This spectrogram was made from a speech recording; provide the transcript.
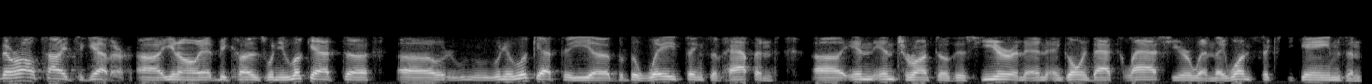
they're all tied together. Uh, you know, because when you look at uh, uh, when you look at the uh, the, the way things have happened uh, in in Toronto this year, and, and and going back to last year when they won 60 games and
